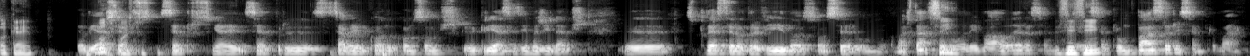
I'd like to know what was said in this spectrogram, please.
Ok. Aliás, sempre, sempre sonhei, sempre, sabem, quando, quando somos crianças e imaginamos eh, se pudesse ter outra vida ou só ser um, lá está, ser Sim. um animal, era sempre, Sim, era sim. sempre um pássaro e sempre uma águia.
